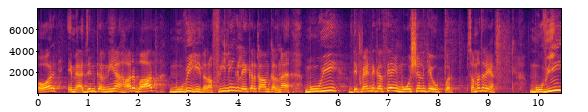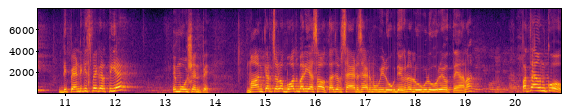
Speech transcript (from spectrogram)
और इमेजिन करनी है हर बात मूवी की तरह। फीलिंग लेकर काम करना है। मूवी डिपेंड करते हैं इमोशन के ऊपर। समझ रहे हैं? मूवी डिपेंड किस पे करती है? इमोशन पे। मानकर चलो, बहुत बारी ऐसा होता है जब सैड सैड मूवी लोग देख रहे लोग रो रहे होते हैं ना? पता है उनको?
